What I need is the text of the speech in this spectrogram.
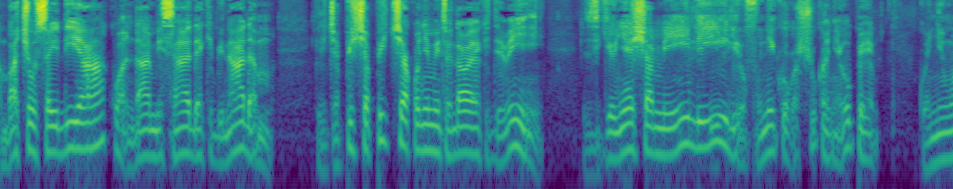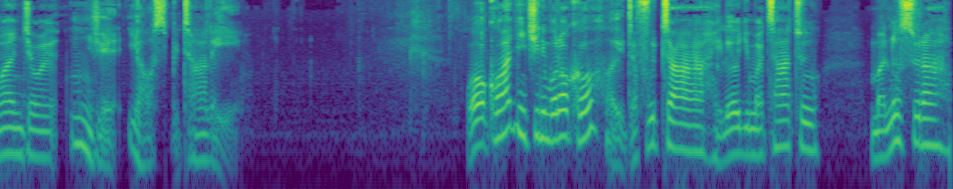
ambacho husaidia kuandaa misaada ya kibinadamu, kilichapisha picha kwenye mitandao ya kijamii zikionyesha miili iliyofunikwa kwa shuka nyeupe kwenye uwanja wa nje ya hospitali. Waokoaji nchini Moroko walitafuta hii leo Jumatatu manusura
